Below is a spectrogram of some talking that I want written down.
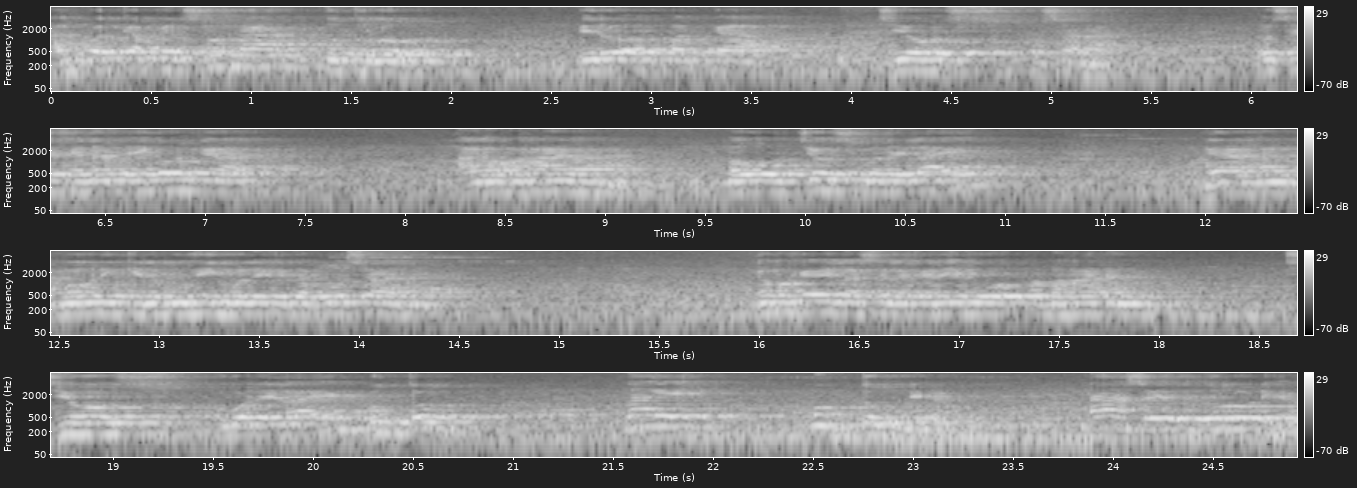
Ang pagka-persona, tutulo. Pero ang pagka-Diyos, usara. Usa ka na nga, ang amahan, mao Diyos mo lain nga ang mauning kinabuhing mulay katapusan, nga makaila sila kanimo, amahan ang Diyos, walay lain, bugtong. Nay, bugtong niya. Nasa itutulo niya.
